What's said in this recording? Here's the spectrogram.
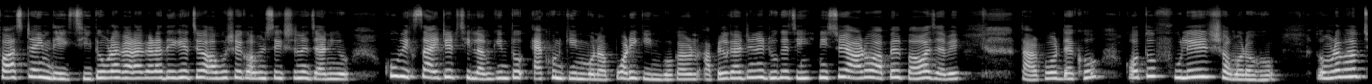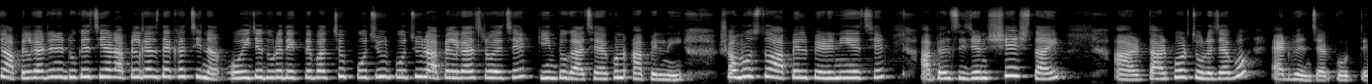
ফার্স্ট টাইম দেখছি। তোমরা কারা কারা দেখেছ অবশ্যই কমেন্ট সেকশনে জানিও। খুব এক্সাইটেড ছিলাম, কিন্তু এখন কিনবো না, পরে কিনবো। কারণ আপেল গার্ডেনে ঢুকেছি, নিশ্চয়ই আরও আপেল পাওয়া যাবে। তারপর দেখো, কত ফুলের সমারোহ। তোমরা ভাবছ আপেল গার্ডেনে ঢুকেছি আর আপেল গাছ দেখাচ্ছি না? ওই যে দূরে দেখতে পাচ্ছ, প্রচুর প্রচুর আপেল গাছ রয়েছে, কিন্তু গাছে এখন আপেল নেই। সমস্ত আপেল পেড়ে নিয়েছে, আপেল সিজন শেষ তাই। আর তারপর চলে যাব অ্যাডভেঞ্চার করতে।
